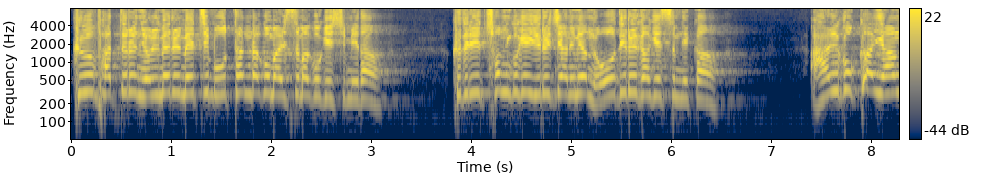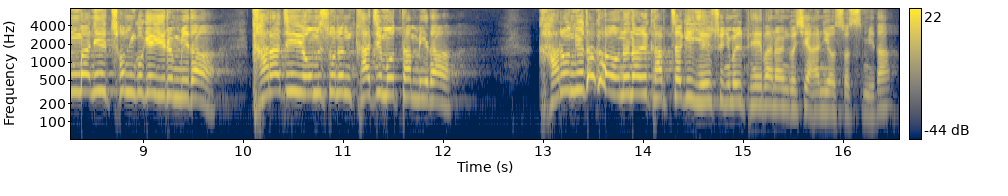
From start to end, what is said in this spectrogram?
그 밭들은 열매를 맺지 못한다고 말씀하고 계십니다. 그들이 천국에 이르지 않으면 어디를 가겠습니까? 알곡과 양만이 천국에 이릅니다. 가라지 염소는 가지 못합니다. 가론 유다가 어느 날 갑자기 예수님을 배반한 것이 아니었었습니다.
